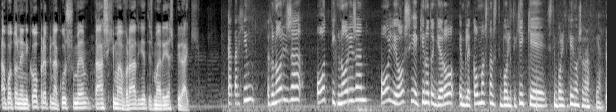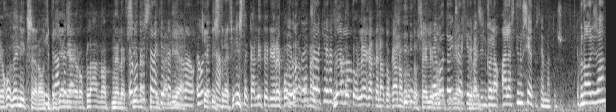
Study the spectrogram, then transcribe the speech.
από τον Ενικό πρέπει να ακούσουμε τα άσχημα βράδια της Μαρίας Σπυράκη. Καταρχήν γνώριζα ό,τι γνώριζαν όλοι όσοι εκείνο τον καιρό εμπλεκόμασταν στην πολιτική και στην πολιτική δημοσιογραφία. Εγώ δεν ήξερα ότι τράπεζα- πηγαίνει αεροπλάνο από την Εγώ το Ελευσίνα ήξερα, στην κύριε Ιταλία Χατζηνικολάου. Εγώ το και ήξερα. επιστρέφει. Είστε καλύτεροι ρεπόρτερ Εγώ το από ήξερα, μένα. κύριε Δεν μου Χατζηνικολάου. το λέγατε να το κάνω πρωτοσέλιδο. Εγώ το κυρία ήξερα, κύριε Σπυράκη. Χατζηνικολάου, αλλά στην ουσία του θέματος. Γνώριζα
